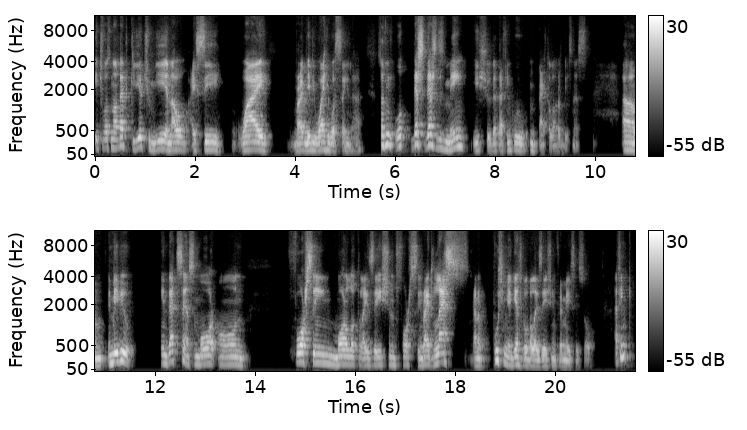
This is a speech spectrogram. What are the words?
it was not that clear to me. And now I see why right? Maybe why he was saying that. So I think well, there's there's this main issue that I think will impact a lot of business, um, and maybe in that sense more on forcing more localization, forcing right less kind of pushing against globalization, if I may say so. I think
